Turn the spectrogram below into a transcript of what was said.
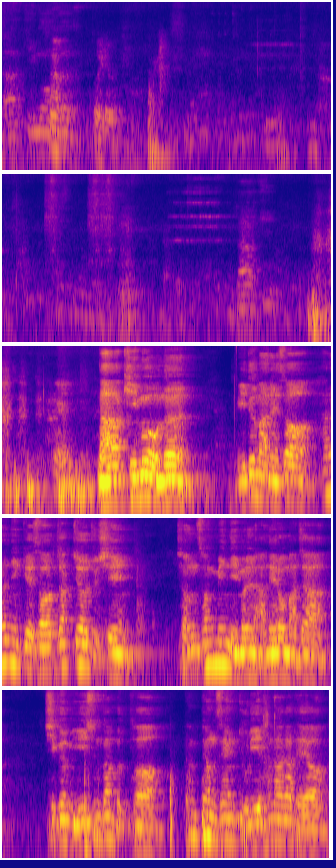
나 어, 김호는 올려보세요. 나 기, 네. 나 김우호는 믿음 안에서 하느님께서 짝지어 주신 정성민님을 아내로 맞아 지금 이 순간부터 한평생 둘이 하나가 되어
